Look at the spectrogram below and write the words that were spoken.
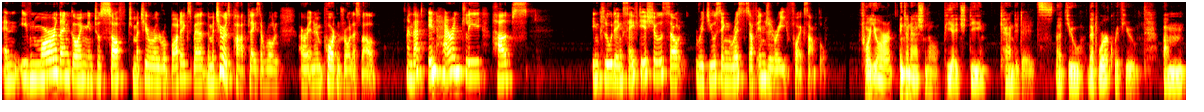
And even more than going into soft material robotics, where the materials part plays a role or an important role as well. And that inherently helps including safety issues, so reducing risks of injury, for example. For your international PhD candidates that you that work with you, um,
